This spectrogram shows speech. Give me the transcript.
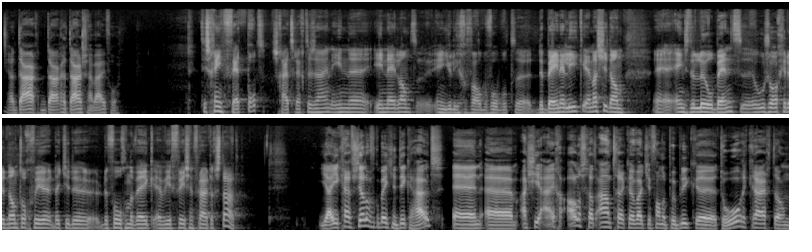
ja, daar, daar, daar zijn wij voor. Het is geen vetpot, scheidsrechter zijn in, uh, in Nederland. In jullie geval bijvoorbeeld uh, de Benelink. En als je dan eens de lul bent, hoe zorg je er dan toch weer dat je de, de volgende week er weer fris en fruitig staat? Ja, je krijgt zelf ook een beetje een dikke huid. En ehm, als je je eigen alles gaat aantrekken wat je van het publiek te horen krijgt, dan,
